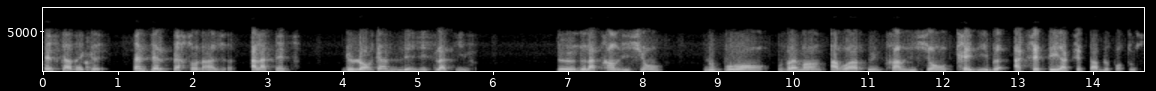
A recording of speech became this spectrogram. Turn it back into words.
est-ce qu'avec un tel personnage à la tête de l'organe législatif de, de la transition, nous pourrons vraiment avoir une transition crédible, acceptée et acceptable pour tous?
